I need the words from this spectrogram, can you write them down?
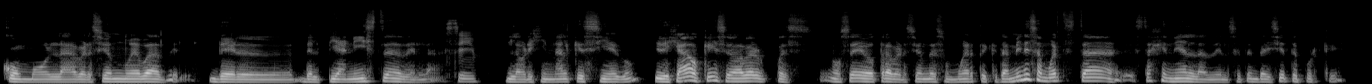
como la versión nueva del, del, del pianista de la, sí. La original que es ciego. Y dije, ah, ok, se va a ver, pues, no sé, otra versión de su muerte, que también esa muerte está, está genial, la del 77, porque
